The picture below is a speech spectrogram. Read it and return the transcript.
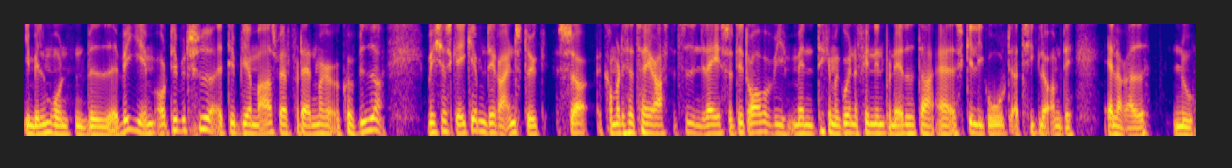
i mellemrunden ved øh, VM, og det betyder, at det bliver meget svært for Danmark at gå videre. Hvis jeg skal igennem det regnestykke, så kommer det til at tage resten af tiden i dag, så det dropper vi, men det kan man gå ind og finde ind på nettet. Der er skille gode artikler om det allerede nu.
